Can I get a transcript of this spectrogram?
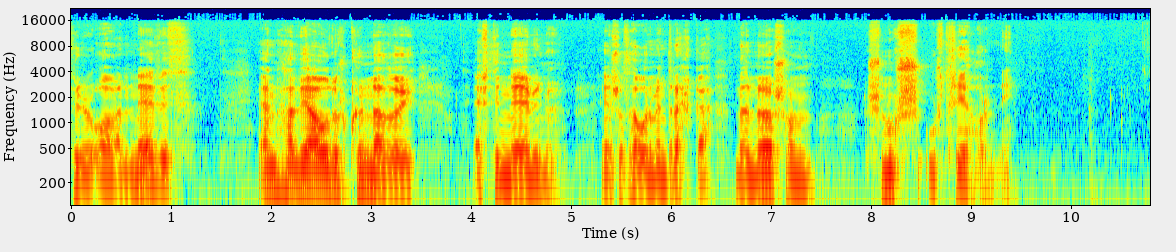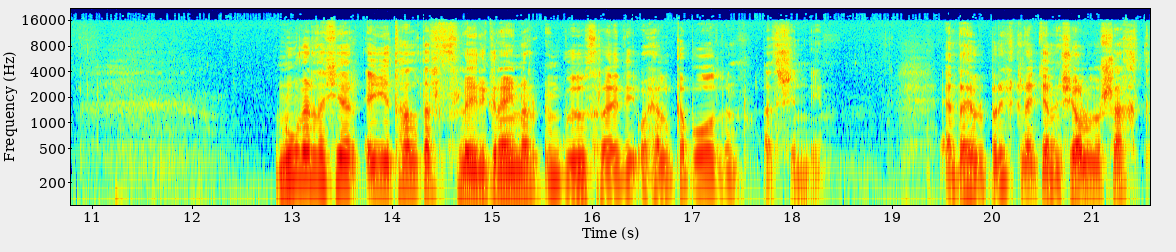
fyrir ofan nefið en hafi áður kunnaðau eftir nefinu eins og þá erum en drekka með nösunum snús úr trehorni. Nú verða hér eigi taldar fleiri greinar um Guðfræði og helgabóðun að sinni. En það hefur bryggleikjarinn sjálfur sagt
